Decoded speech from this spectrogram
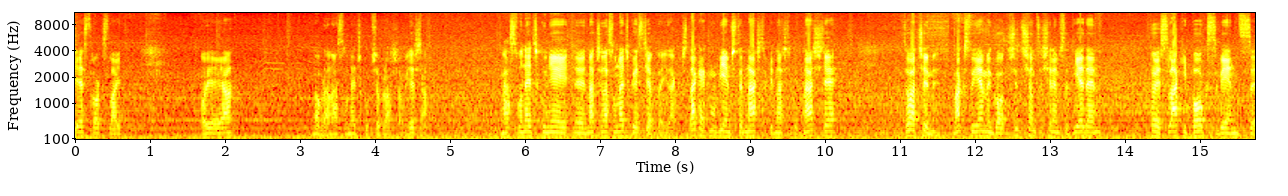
Jest Rock Slide. Ojeja. Dobra, na słoneczku, przepraszam. Jeszcze. Na słoneczku nie, e, znaczy na słoneczku jest cieplej. Tak, tak jak mówiłem, 14, 15, 15. Zobaczymy. Maksujemy go 3701. To jest Lucky Box, więc e,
